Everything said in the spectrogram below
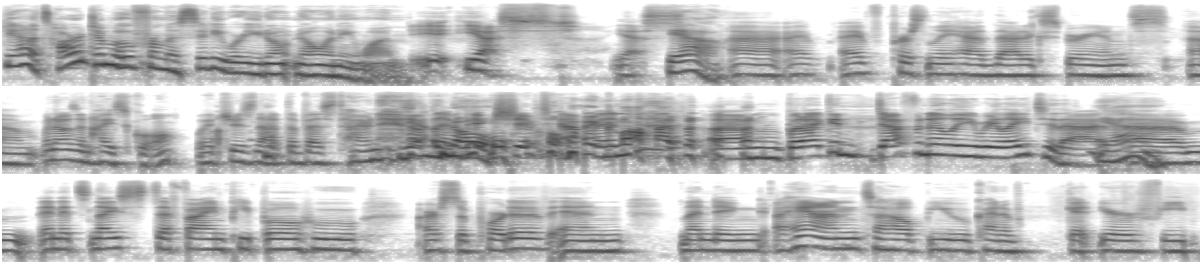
Yeah, it's hard to move from a city where you don't know anyone. I- yes. Yes. Yeah. Uh, I've, I've personally had that experience um, when I was in high school, which is not the best time to have that no. big shift Oh happen. Um, but I can definitely relate to that. Yeah. Um, and it's nice to find people who are supportive and lending a hand to help you kind of get your feet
